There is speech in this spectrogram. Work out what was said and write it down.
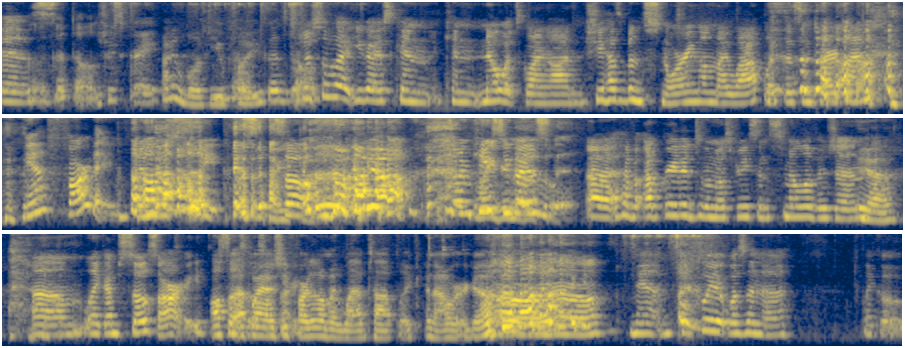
is. Good dog. She's great. I love you, Feist. Good dog. Just so that you guys can can know what's going on, she has been snoring on my lap like this entire time and farting in her sleep. So yeah. So in case you guys uh, have upgraded to the most recent smell-o-vision, Yeah. um, like I'm so sorry. Also, I'm FYI, so she sorry. farted on my laptop like an hour ago. Oh, Man, hopefully it wasn't a like a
